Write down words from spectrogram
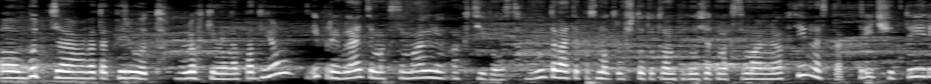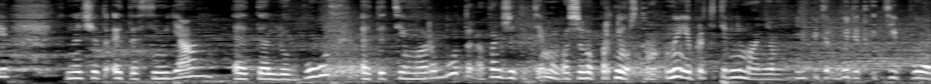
Э, будьте в этот период легкими на подъем и проявляйте максимальную активность. Ну, давайте посмотрим, что тут вам принесет максимальную активность. Так, 3-4. Значит, это семья, это любовь, это тема работы, а также это тема вашего партнерства. Ну и обратите внимание, Юпитер будет идти по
